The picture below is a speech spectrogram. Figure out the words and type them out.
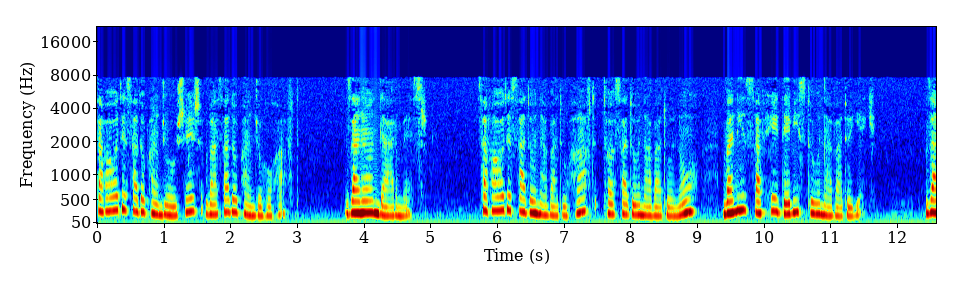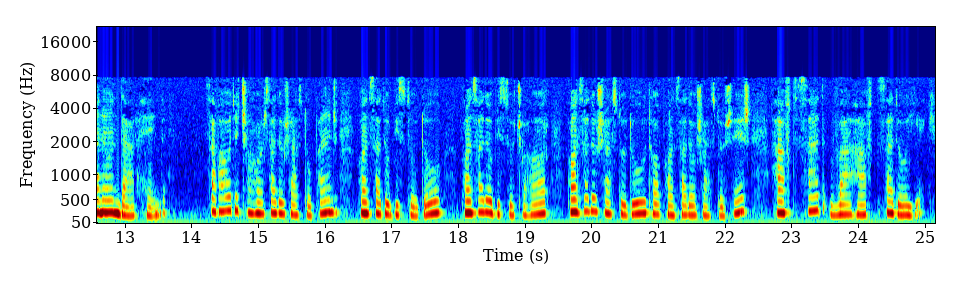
صفحات 156 و 157 زنان در مصر. صفحات 197 تا 199 و نیز صفحه 291 زنان در هند. صفحات 465 522 524 562 تا 566 700 و 701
